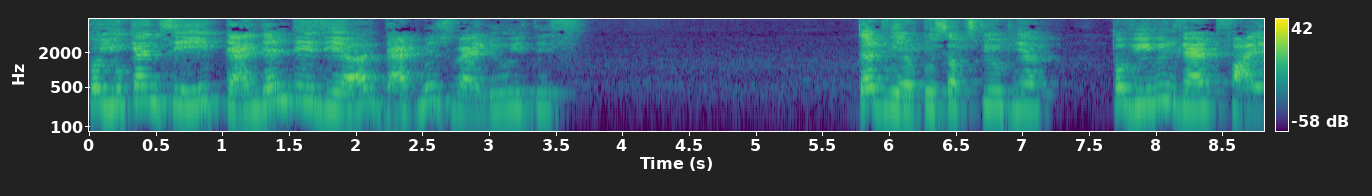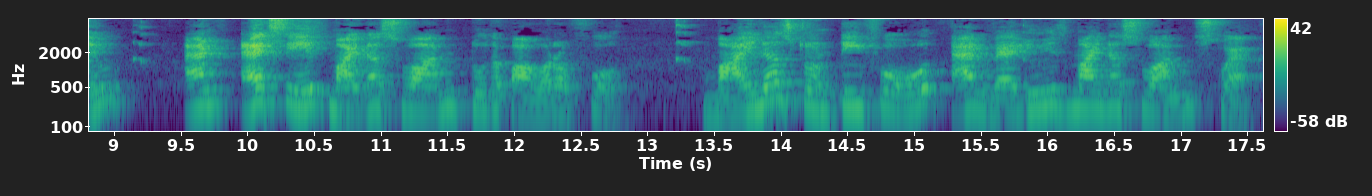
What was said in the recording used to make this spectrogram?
So you can see tangent is here, that means value is this. That we have to substitute here. So we will get 5 and x is minus 1 to the power of 4. Minus 24 and value is minus 1 square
